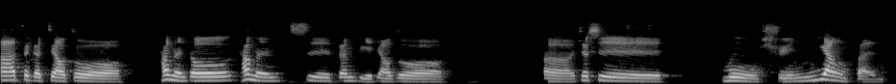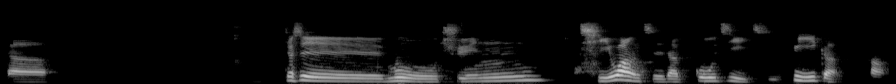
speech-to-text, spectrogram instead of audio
它这个叫做，他们都他们是分别叫做。呃，就是母群样本的，就是母群期望值的估计值。第一个，哦，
